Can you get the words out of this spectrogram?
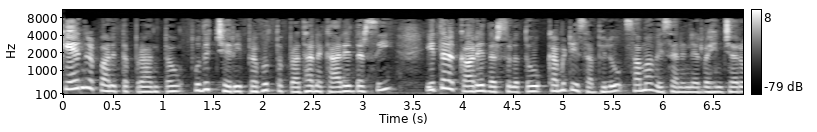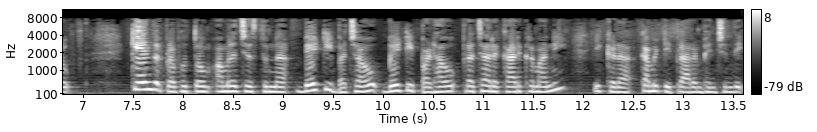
కేంద్ర పాలిత ప్రాంతం పుదుచ్చేరి ప్రభుత్వ ప్రధాన కార్యదర్శి ఇతర కార్యదర్శులతో కమిటీ సభ్యులు సమావేశాన్ని నిర్వహించారు. కేంద్ర ప్రభుత్వం అమలు చేస్తున్న బేటీ బచావ్ బేటీ పఢావ్ ప్రచార కార్యక్రమాన్ని ఇక్కడ కమిటీ ప్రారంభించింది.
